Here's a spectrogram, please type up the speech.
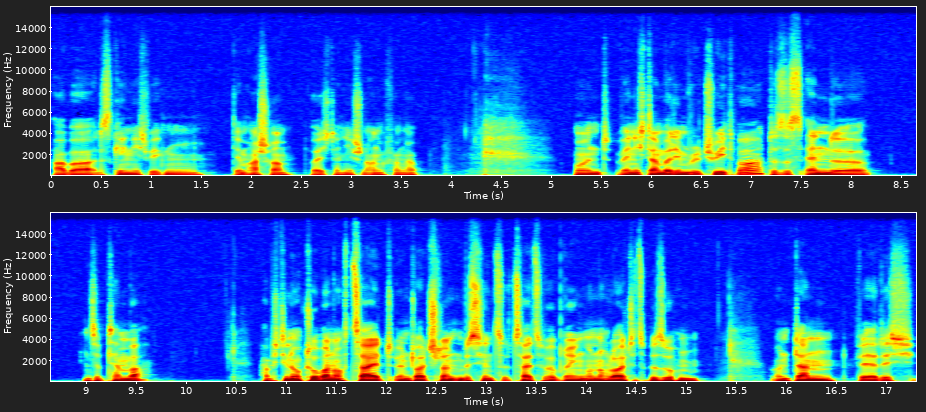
aber das ging nicht wegen dem Ashram, weil ich dann hier schon angefangen habe. Und wenn ich dann bei dem Retreat war, das ist Ende September, habe ich den Oktober noch Zeit, in Deutschland ein bisschen zu, Zeit zu verbringen und noch Leute zu besuchen. Und dann werde ich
